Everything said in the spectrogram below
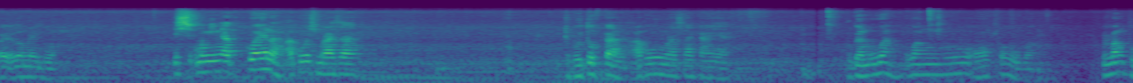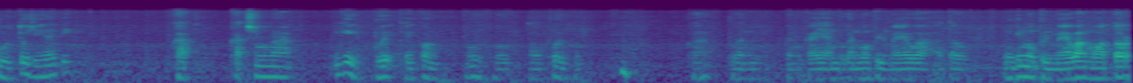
kayak ngono iku. Is mengingat kue lah aku wis merasa dibutuhkan. Aku merasa kaya. Bukan uang uang lu apa uang memang butuh sih tapi gak gak semena iki duit kekon oh oh, apa itu? Gak bukan bukan kekayaan bukan mobil mewah atau mungkin mobil mewah motor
